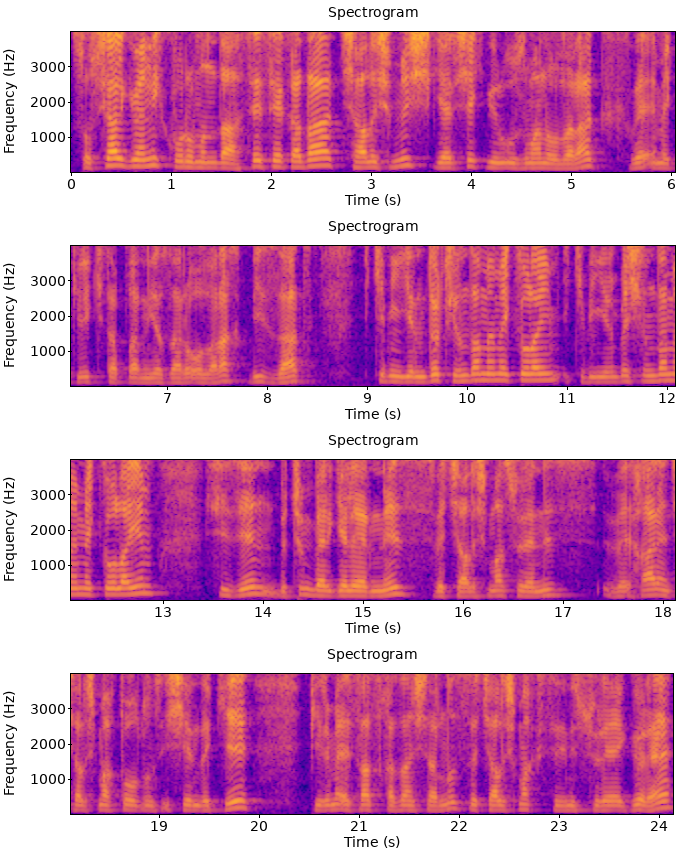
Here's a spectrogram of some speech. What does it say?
Sosyal Güvenlik Kurumu'nda SSK'da çalışmış gerçek bir uzman olarak ve emeklilik kitaplarının yazarı olarak bizzat 2024 yılında mı emekli olayım, 2025 yılında mı emekli olayım? Sizin bütün belgeleriniz ve çalışma süreniz ve halen çalışmakta olduğunuz iş yerindeki prime esas kazançlarınız ve çalışmak istediğiniz süreye göre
